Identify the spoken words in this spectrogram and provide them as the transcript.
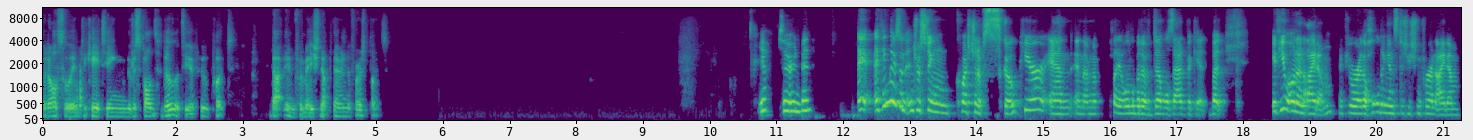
but also indicating the responsibility of who put that information up there in the first place. Yeah, Sarah and Ben. I, I think there's an interesting question of scope here, and, and I'm going to play a little bit of devil's advocate. But if you own an item, if you are the holding institution for an item,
